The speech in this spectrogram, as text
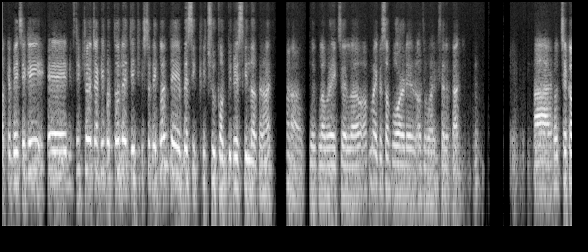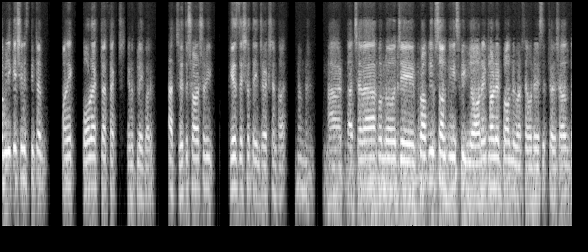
ওকে বেসিক্যালি রিসেপশনে চাকরি করতে হলে যে জিনিসটা দেখলাম যে বেসিক কিছু কম্পিউটার স্কিল দরকার হয়। আমরা এক্সেল মাইক্রোসফট ওয়ার্ড এর অথবা এক্সেল এর কাজ। আর হচ্ছে কমিউনিকেশন স্কিলটা অনেক বড় একটা ফ্যাক্ট এখানে প্লে করে। আর যেহেতু সরাসরি গেস্টদের সাথে ইন্টারাকশন হয়। আর তাছাড়া হলো যে প্রবলেম সলভিং স্কিল অনেক ধরনের প্রবলেম আছে আমাদের রিসেপশনে সাধারণত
